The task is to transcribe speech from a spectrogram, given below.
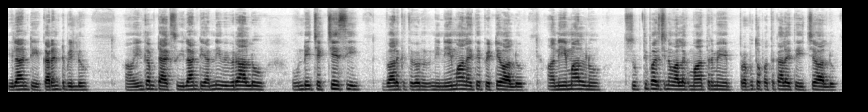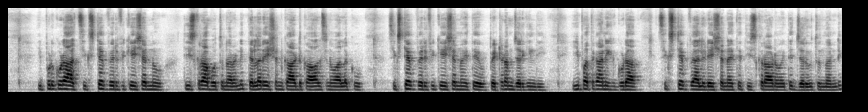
ఇలాంటి కరెంటు బిల్లు ఇన్కమ్ ట్యాక్స్ ఇలాంటి అన్ని వివరాలు ఉండి చెక్ చేసి వాళ్ళకి నియమాలు అయితే పెట్టేవాళ్ళు. ఆ నియమాలను తృప్తిపరిచిన వాళ్ళకి మాత్రమే ప్రభుత్వ పథకాలు అయితే ఇచ్చేవాళ్ళు. ఇప్పుడు కూడా ఆ సిక్స్ స్టెప్ వెరిఫికేషన్ను తీసుకురాబోతున్నారండి తెల్ల రేషన్ కార్డు కావాల్సిన వాళ్ళకు సిక్స్ స్టెప్ వెరిఫికేషన్ అయితే పెట్టడం జరిగింది. ఈ పథకానికి కూడా సిక్స్ స్టెప్ వ్యాలిడేషన్ అయితే తీసుకురావడం అయితే జరుగుతుందండి.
